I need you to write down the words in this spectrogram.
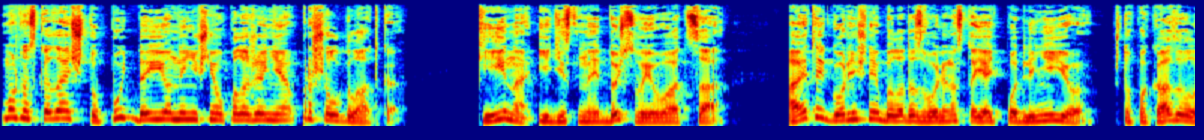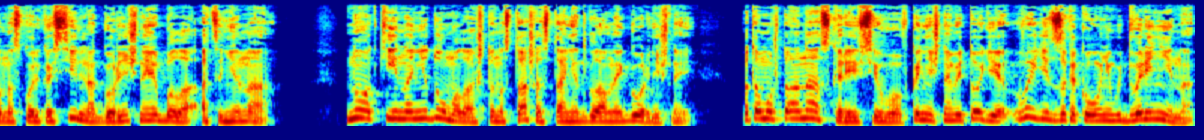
Можно сказать, что путь до ее нынешнего положения прошел гладко. Киина – единственная дочь своего отца, а этой горничной было дозволено стоять подле нее, что показывало, насколько сильно горничная была оценена. Но Киина не думала, что Насташа станет главной горничной, потому что она, скорее всего, в конечном итоге выйдет за какого-нибудь дворянина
